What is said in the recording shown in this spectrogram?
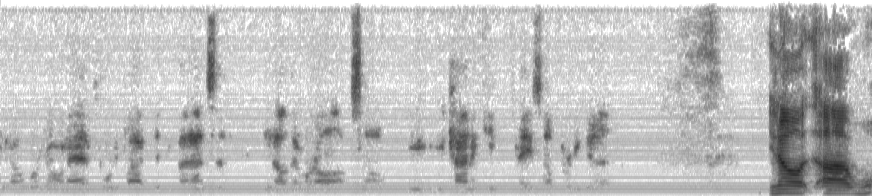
you know, we're going at it 45, 50 minutes and, you know, then we're off. So you, you kind of keep the pace up pretty good. You know, uh,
